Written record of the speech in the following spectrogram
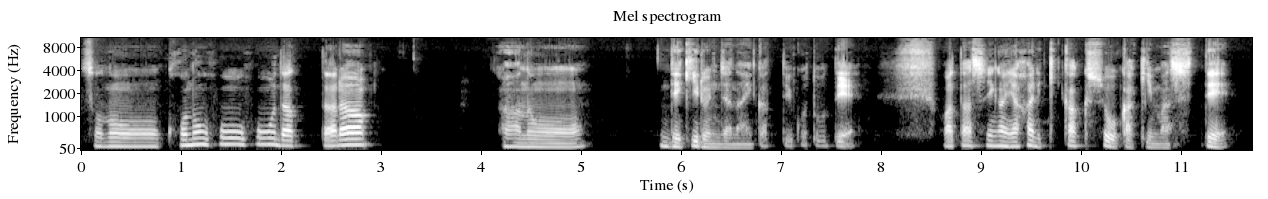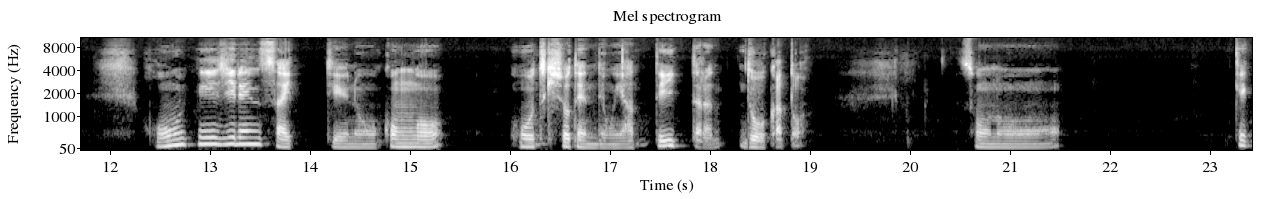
その、この方法だったら、あの、できるんじゃないかっていうことで、私がやはり企画書を書きまして、ホームページ連載っていうのを今後、大月書店でもやっていったらどうかと。その、結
